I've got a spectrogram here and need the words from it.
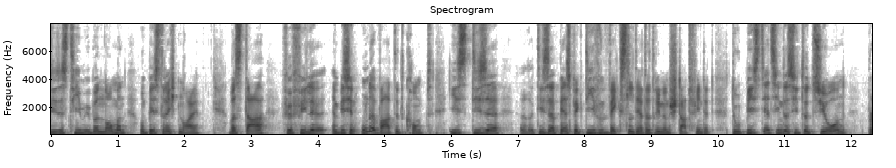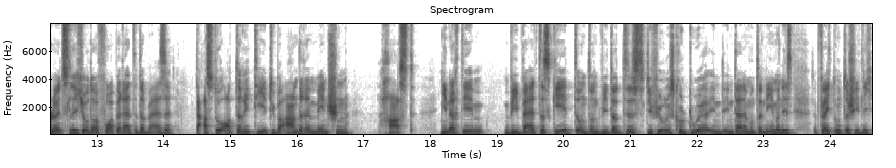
dieses Team übernommen und bist recht neu. Was da für viele ein bisschen unerwartet kommt, ist diese, dieser Perspektivenwechsel, der da drinnen stattfindet. Du bist jetzt in der Situation, plötzlich oder vorbereiteterweise, dass du Autorität über andere Menschen hast. Je nachdem, wie weit das geht und, und wie dort das, die Führungskultur in, in deinem Unternehmen ist, vielleicht unterschiedlich,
